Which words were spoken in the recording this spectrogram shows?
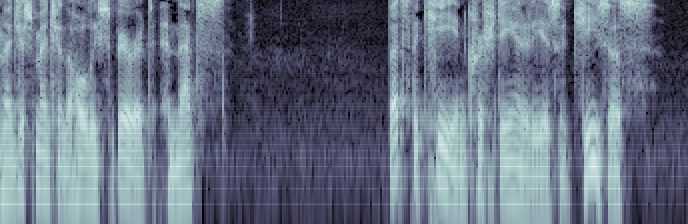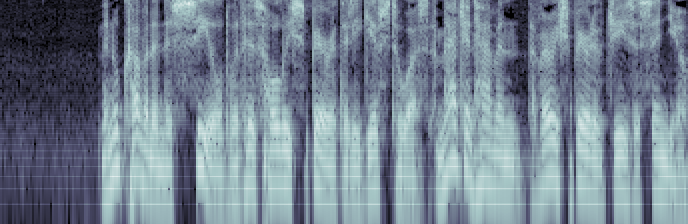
And I just mentioned the Holy Spirit, and that's that's the key in Christianity is that Jesus the new covenant is sealed with his Holy Spirit that he gives to us. Imagine having the very Spirit of Jesus in you.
